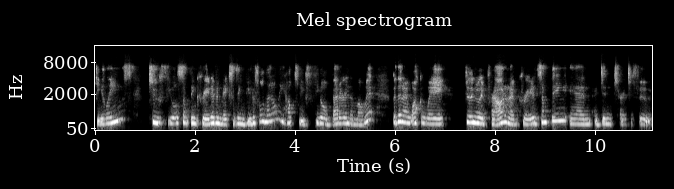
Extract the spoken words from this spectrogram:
feelings to fuel something creative and make something beautiful not only helps me feel better in the moment, but then I walk away feeling really proud and I've created something and I didn't turn to food.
